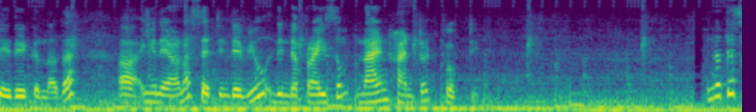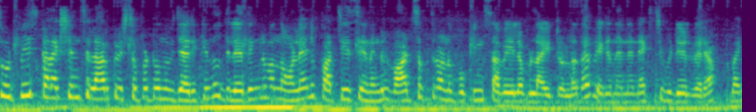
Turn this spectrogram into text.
ചെയ്തേക്കുന്നത്. ഇങ്ങനെയാണ് സെറ്റിന്റെ വ്യൂ ഇതിന്റെ പ്രൈസും നയൻ ഹൺഡ്രഡ് ഫിഫ്റ്റി ഇന്നത്തെ സൂട്ട് പീസ് കളക്ഷൻസ് എല്ലാവർക്കും ഇഷ്ടപ്പെട്ടു എന്ന് വിചാരിക്കുന്നു. ഇതിലേതെങ്കിലും ഒന്ന് ഓൺലൈനിൽ പർച്ചേസ് ചെയ്യണമെങ്കിൽ വാട്സപ്പിലാണ് ബുക്കിംഗ്സ് അവൈലബിൾ ആയിട്ടുള്ളത്. വേഗം തന്നെ നെക്സ്റ്റ് വീഡിയോയിൽ വരാം. ബൈ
